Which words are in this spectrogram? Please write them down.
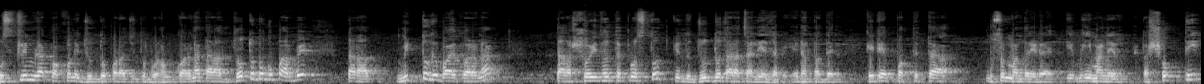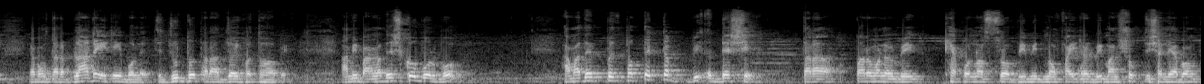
মুসলিমরা কখনোই যুদ্ধ পরাজিত গ্রহণ করে না, তারা যতটুকু পারবে তারা মৃত্যুকে ভয় করে না, তারা শহীদ হতে প্রস্তুত, কিন্তু যুদ্ধ তারা চালিয়ে যাবে। এটা তাদের এটা প্রত্যেকটা মুসলমানদের এটা ইম- ইমানের একটা শক্তি এবং তারা ব্লাডে এটাই বলে যে যুদ্ধ তারা জয় হতে হবে। আমি বাংলাদেশকেও বলব, আমাদের প্রত্যেকটা দেশে তারা পারমাণবিক ক্ষেপণাস্ত্র, বিভিন্ন ফাইটার বিমান শক্তিশালী এবং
